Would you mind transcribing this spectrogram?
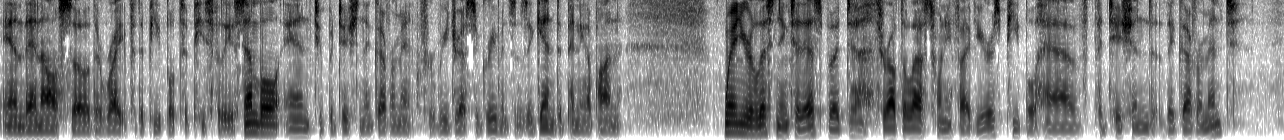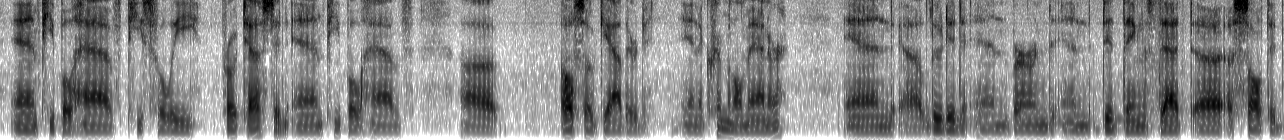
And then also the right for the people to peacefully assemble and to petition the government for redress of grievances. Again, depending upon when you're listening to this, but uh, throughout the last 25 years, people have petitioned the government and people have peacefully protested and people have uh, also gathered in a criminal manner and uh, looted and burned and did things that uh, assaulted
